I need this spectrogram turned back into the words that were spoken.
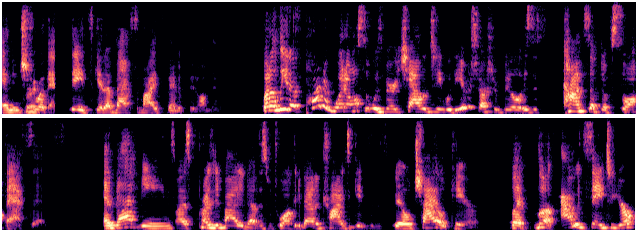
and ensure right. that states get a maximized benefit on that. But Oleta, part of what also was very challenging with the infrastructure bill is this concept of soft assets. And that means, as President Biden and others were talking about and trying to get to this bill, childcare. But look, I would say to your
